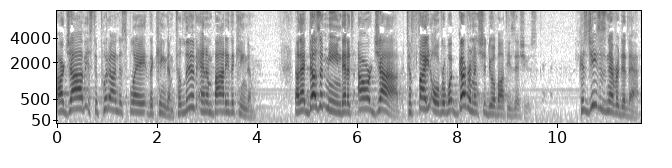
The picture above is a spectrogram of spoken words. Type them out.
our job is to put on display the kingdom, to live and embody the kingdom. Now, that doesn't mean that it's our job to fight over what government should do about these issues, because Jesus never did that.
